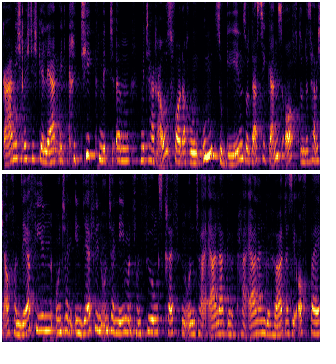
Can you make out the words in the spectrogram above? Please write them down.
gar nicht richtig gelernt, mit Kritik, mit, ähm, mit Herausforderungen umzugehen, so dass sie ganz oft, und das habe ich auch von sehr vielen, in sehr vielen Unternehmen von Führungskräften und HRlern gehört, dass sie oft bei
